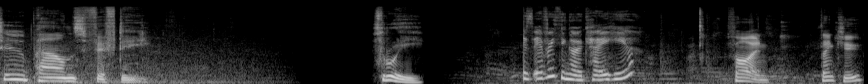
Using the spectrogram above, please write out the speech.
Two pounds fifty. 3, Is everything okay here? Fine, thank you.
